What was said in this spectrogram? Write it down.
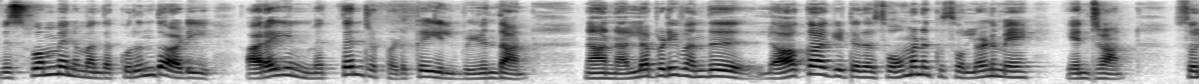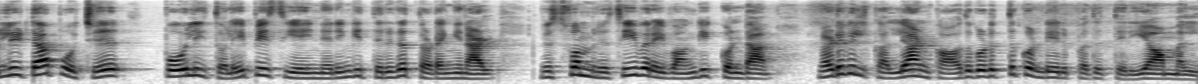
விஸ்வம் எனும் அந்த குறுந்தாடி அறையின் மெத்தென்ற படுக்கையில் விழுந்தான். நான் நல்லபடி வந்து லாக் ஆகிட்டதை சோமனுக்கு சொல்லணுமே என்றான். சொல்லிட்டா போச்சு. போலி தொலைபேசியை நெருங்கி திருகத் தொடங்கினாள். விஸ்வம் ரிசீவரை வாங்கிக் கொண்டான். நடுவில் கல்யாண் காது கொடுத்து கொண்டிருப்பது தெரியாமல்.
